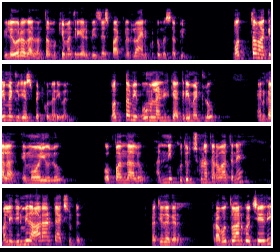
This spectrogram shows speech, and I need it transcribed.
వీళ్ళు ఎవరో కాదు అంతా ముఖ్యమంత్రి గారి బిజినెస్ పార్ట్నర్లు ఆయన కుటుంబ సభ్యులు. మొత్తం అగ్రిమెంట్లు చేసి పెట్టుకున్నారు ఇవన్నీ. మొత్తం ఈ భూములన్నిటికీ అగ్రిమెంట్లు వెనకాల ఎంఓయూలు ఒప్పందాలు అన్ని కుదుర్చుకున్న తర్వాతనే మళ్ళీ దీని మీద ఆర్ఆర్ ట్యాక్స్ ఉంటుంది. ప్రతి దగ్గర. ప్రభుత్వానికి వచ్చేది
